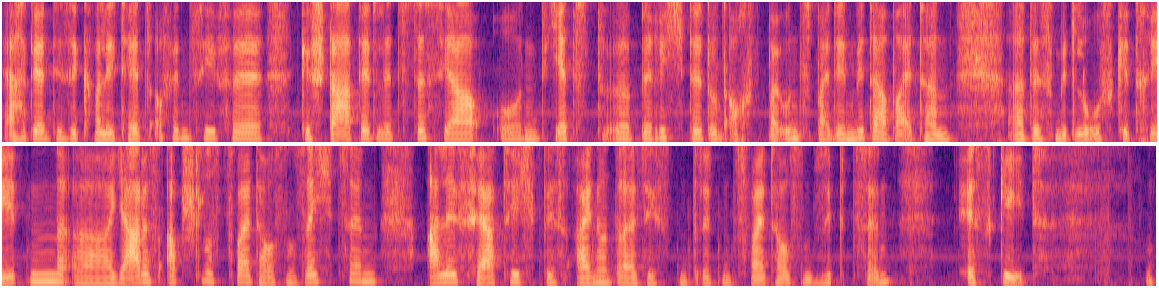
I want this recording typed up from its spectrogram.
Er hat ja diese Qualitätsoffensive gestartet letztes Jahr und jetzt äh, berichtet und auch bei uns bei den Mitarbeitern äh, das mit losgetreten. Äh, Jahresabschluss 2016, alle fertig bis 31.03.2017. Es geht.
